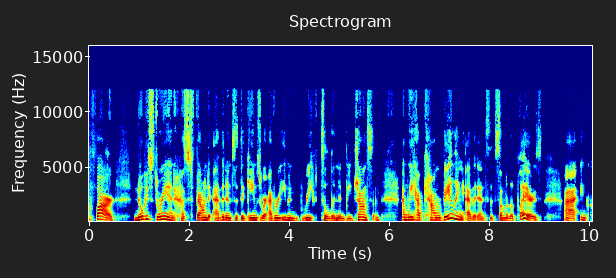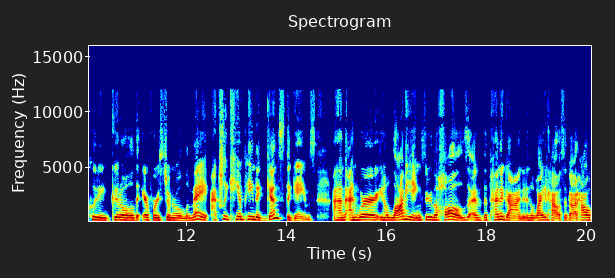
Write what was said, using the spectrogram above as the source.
far, no historian has found evidence that the games were ever even briefed to Lyndon B. Johnson. And we have countervailing evidence that some of the players, uh, including good old Air Force General LeMay, actually campaigned against the games um, and were, you know, lobbying through the halls of the Pentagon and in the White House about how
